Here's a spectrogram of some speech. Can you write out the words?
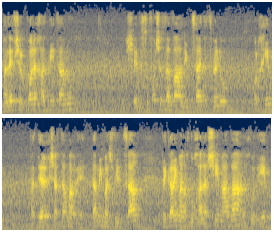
בלב של כל אחד מאיתנו, שבסופו של דבר נמצא את עצמנו הולכים בדרך שאתה מראה, גם אם השביל צר וגם אם אנחנו חלשים, אבא, אנחנו יודעים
